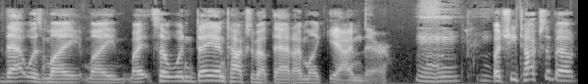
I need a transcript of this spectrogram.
that was my my my. So when Diane talks about that, I'm like, yeah, I'm there. Mm-hmm. But she talks about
